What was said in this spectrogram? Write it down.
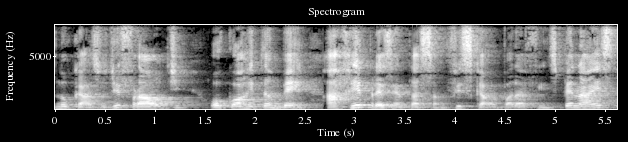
No caso de fraude, ocorre também a representação fiscal para fins penais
